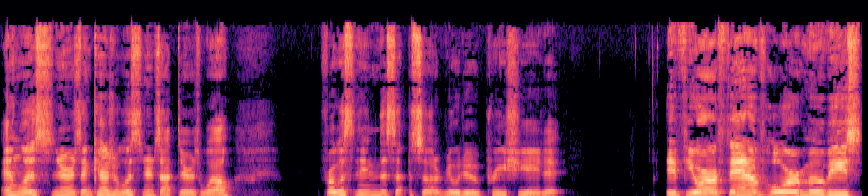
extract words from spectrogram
and listeners and casual listeners out there as well for listening to this episode. I really do appreciate it. If you're a fan of horror movies,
